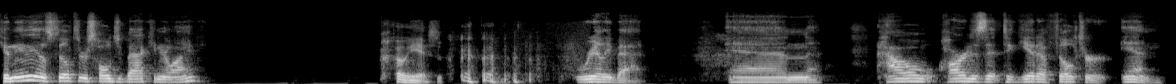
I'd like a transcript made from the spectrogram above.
can any of those filters hold you back in your life? Oh, yes. really bad. And how hard is it to get a filter in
